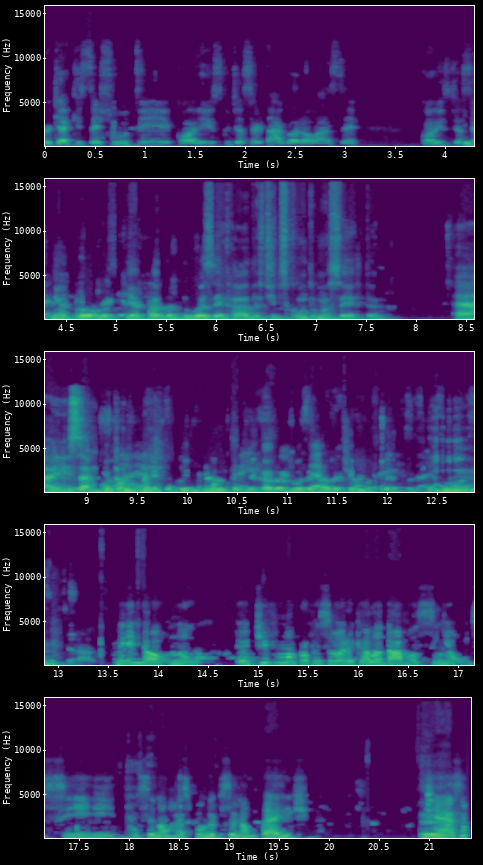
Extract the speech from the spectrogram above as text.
Porque aqui você chuta e corre risco de acertar. Agora lá você corre risco de Eu acertar tenho provas que a cada duas erradas te desconta uma certa. Ah, Então, isso é muito Lá é, ruim. Muita pergunta e a cada duas erradas tira uma 0,3 certa. Sim. Melhor, no, eu tive uma professora que ela dava assim, ó, se você não responder, você não perde. Tinha essa É,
